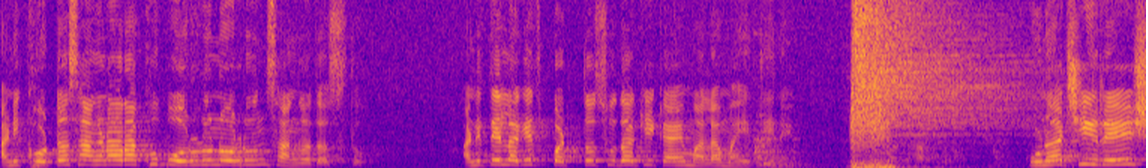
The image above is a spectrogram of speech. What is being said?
आणि खोटं सांगणारा खूप ओरडून ओरडून सांगत असतो. आणि ते लगेच पटतं सुद्धा की काय मला माहिती नाही. कुणाची रेष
